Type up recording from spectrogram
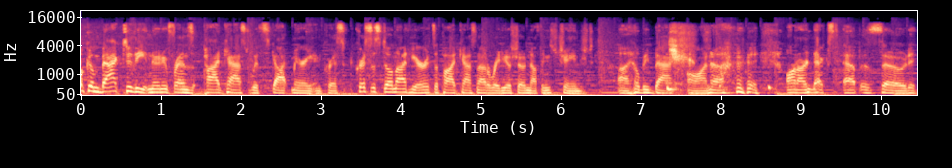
Welcome back to the No New Friends podcast with Scott, Mary, and Chris. Chris is still not here. It's a podcast, not a radio show. Nothing's changed. Uh, he'll be back on uh, on our next episode.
